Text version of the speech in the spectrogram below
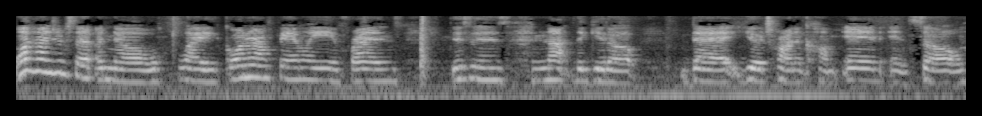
100% a no. Like going around family and friends this is not the get up that you're trying to come in. And so,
